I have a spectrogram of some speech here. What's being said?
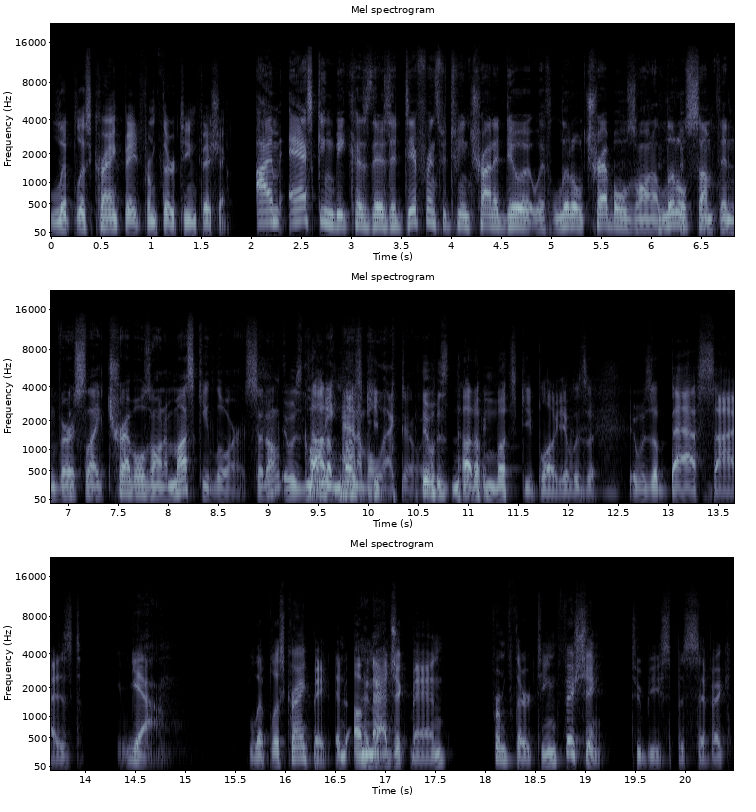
lipless crankbait from 13 Fishing. I'm asking because there's a difference between trying to do it with little trebles on a little something versus like trebles on a musky lure. So don't It was not a Hannibal musky. Lecter. It was not a musky plug. It was a it was a bass sized yeah. lipless crankbait, and a Magic Man from 13 Fishing, to be specific.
